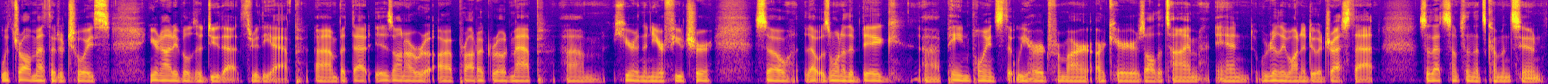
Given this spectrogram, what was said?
withdrawal method of choice, you're not able to do that through the app. Um, but that is on our, our product roadmap um, here in the near future. So that was one of the big uh, pain points that we heard from our, our carriers all the time. And we really wanted to address that. So that's something that's coming soon.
